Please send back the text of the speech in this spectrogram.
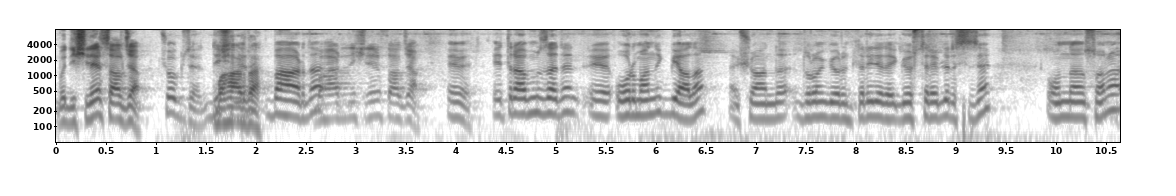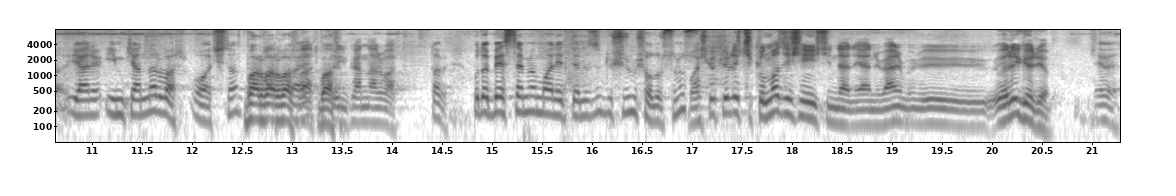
Bu dişileri salacağım. Çok güzel. Dişleri, Baharda. Baharda. Baharda dişleri salacağım. Evet. Etrafımız zaten e, ormanlık bir alan. Yani şu anda drone görüntüleriyle de gösterebiliriz size. Ondan sonra yani imkanlar var o açıdan. Var var var. Gayet- Var. Bu imkanlar var. Tabii. Bu da besleme maliyetlerinizi düşürmüş olursunuz. Başka türlü çıkılmaz işin içinden. Yani ben e, öyle görüyorum. Evet.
